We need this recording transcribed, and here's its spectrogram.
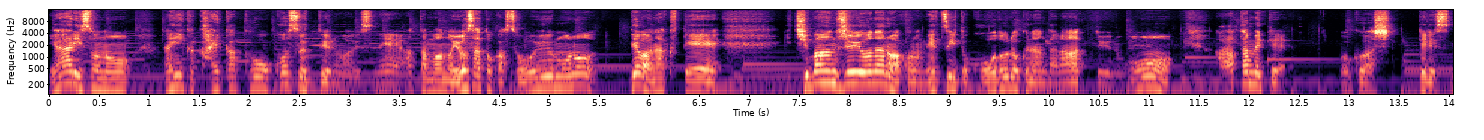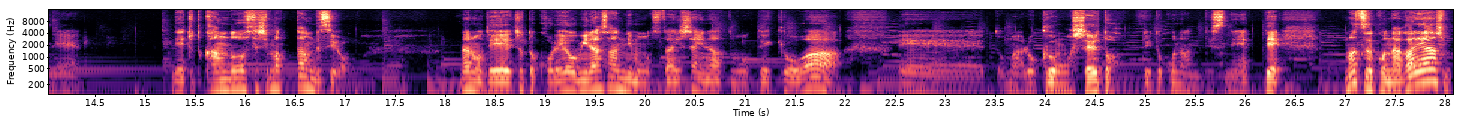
やはりその何か改革を起こすっていうのはですね、頭の良さとかそういうものではなくて、一番重要なのはこの熱意と行動力なんだなっていうのを改めて僕は知ってですね、で、ちょっと感動してしまったんですよ。なので、ちょっとこれを皆さんにもお伝えしたいなと思って、今日は、えーっと、まあ、録音をしてるというとこなんですね。で、まず、こう、流山、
